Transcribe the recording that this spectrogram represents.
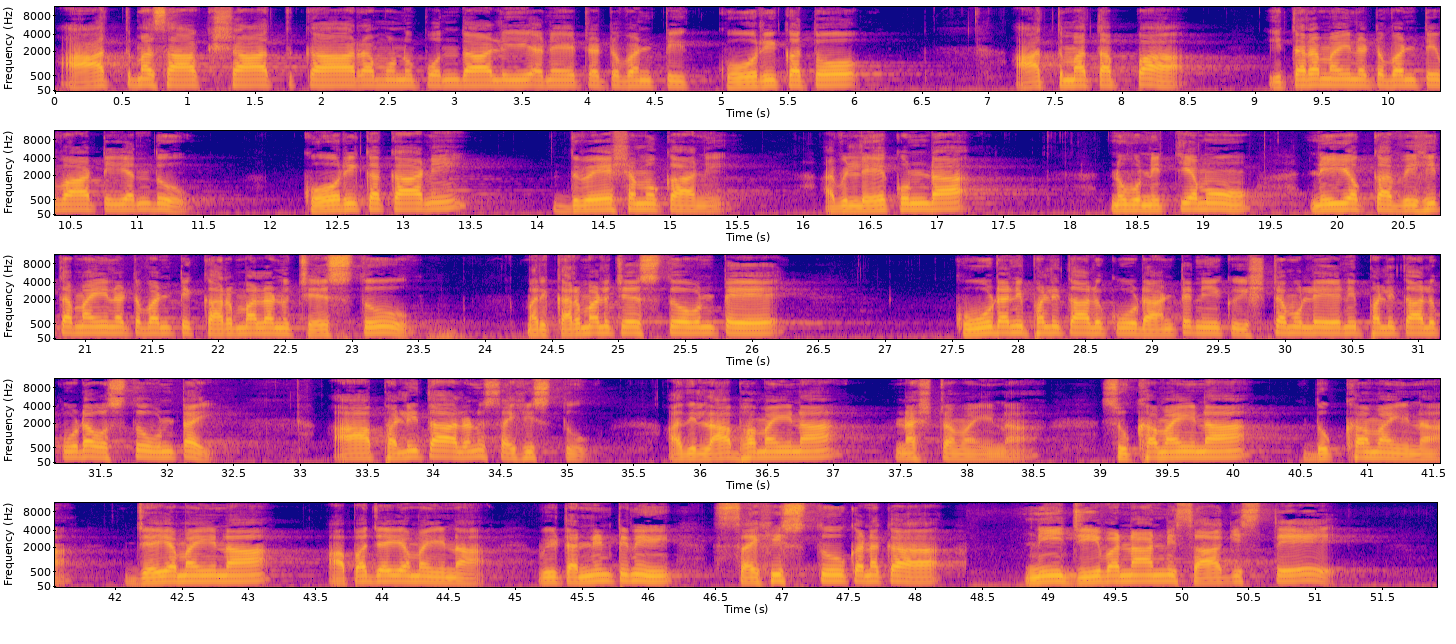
ఆత్మ సాక్షాత్కారమును పొందాలి అనేటటువంటి కోరికతో ఆత్మ తప్ప ఇతరమైనటువంటి వాటి యందు కోరిక కానీ ద్వేషము కానీ అవి లేకుండా నువ్వు నిత్యము నీ యొక్క విహితమైనటువంటి కర్మలను చేస్తూ మరి కర్మలు చేస్తూ ఉంటే కూడని ఫలితాలు కూడా అంటే నీకు ఇష్టము లేని ఫలితాలు కూడా వస్తూ ఉంటాయి. ఆ ఫలితాలను సహిస్తూ అది లాభమైన నష్టమైన సుఖమైన దుఃఖమైన జయమైన అపజయమైన వీటన్నింటినీ సహిస్తూ కనుక నీ జీవనాన్ని సాగిస్తే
